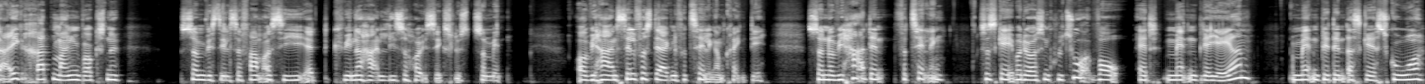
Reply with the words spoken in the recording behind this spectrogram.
der er ikke ret mange voksne, som vil stille sig frem og sige, at kvinder har en lige så høj sexlyst som mænd. Og vi har en selvforstærkende fortælling omkring det. Så når vi har den fortælling, så skaber det også en kultur, hvor at manden bliver jægeren, og manden bliver den, der skal score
